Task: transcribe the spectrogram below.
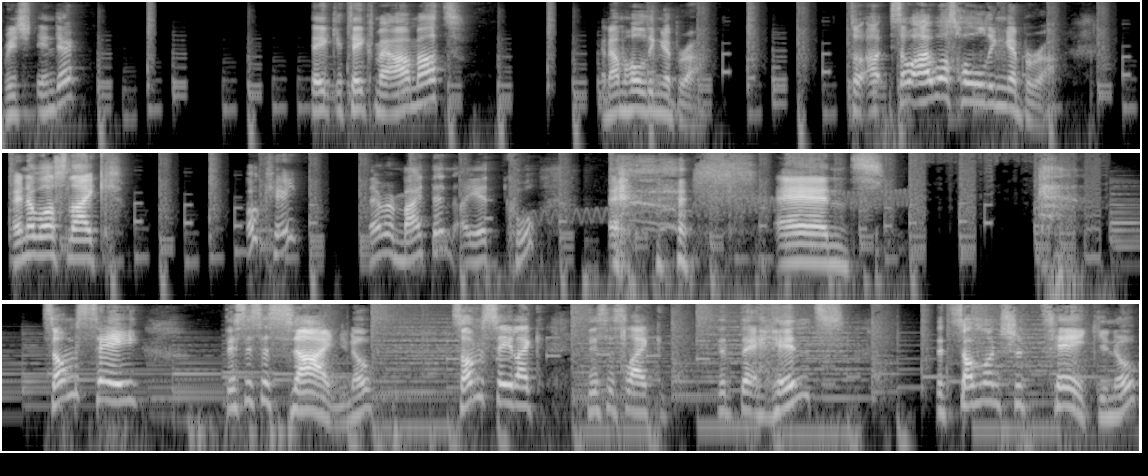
Reached in there. Take, take my arm out. And I'm holding a bra. So, uh, so I was holding a bra. And I was like, okay, never mind then. I yeah, cool. and some say this is a sign, you know? Some say like this is like the, the hint that someone should take, you know?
